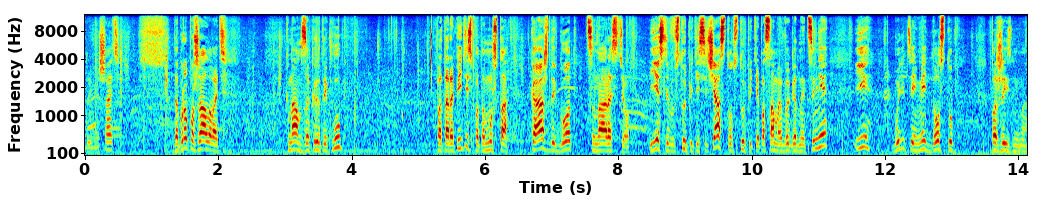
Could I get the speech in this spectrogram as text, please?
Буду мешать. Добро пожаловать к нам в закрытый клуб. Поторопитесь, потому что каждый год цена растет. И если вы вступите сейчас, то вступите по самой выгодной цене и будете иметь доступ пожизненно.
